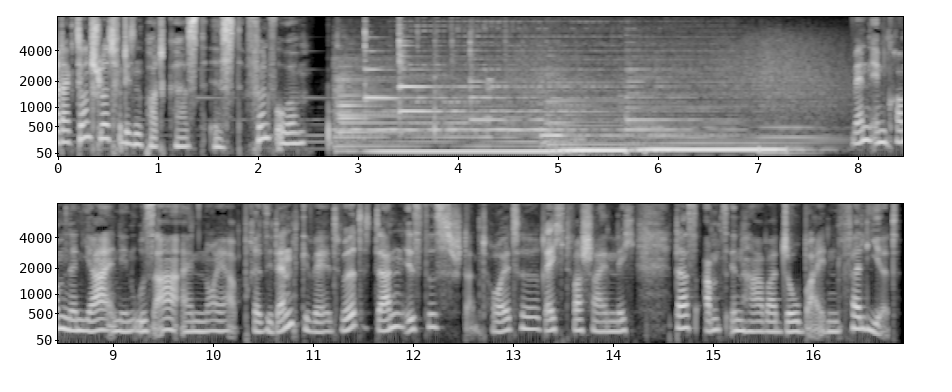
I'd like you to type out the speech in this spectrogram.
Redaktionsschluss für diesen Podcast ist 5 Uhr. Wenn im kommenden Jahr in den USA ein neuer Präsident gewählt wird, dann ist es, Stand heute, recht wahrscheinlich, dass Amtsinhaber Joe Biden verliert.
